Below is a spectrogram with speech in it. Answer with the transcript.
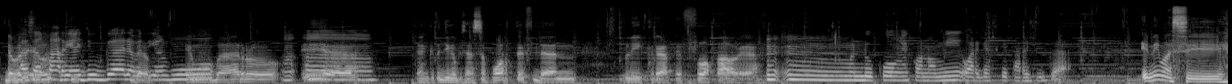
Dapat hasil karya juga, dapat Dap- ilmu. ilmu baru. Mm-mm. Iya. Dan kita juga bisa sportif dan beli kreatif lokal ya. Mm-mm, mendukung ekonomi warga sekitar juga. Ini masih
